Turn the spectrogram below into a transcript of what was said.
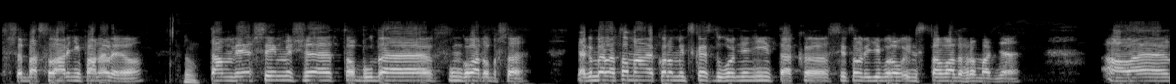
třeba solární panely, jo No. Tam věřím, že to bude fungovat dobře. Jakmile to má ekonomické zdůvodnění, tak eh, si to lidi budou instalovat hromadně. Ale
